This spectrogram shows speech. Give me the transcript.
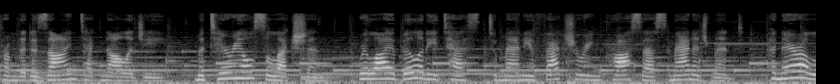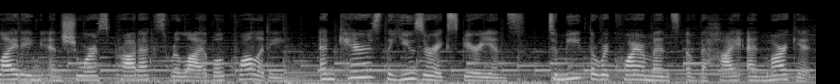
from the design technology, material selection, reliability test to manufacturing process management, Panera Lighting ensures products' reliable quality and cares the user experience to meet the requirements of the high-end market.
